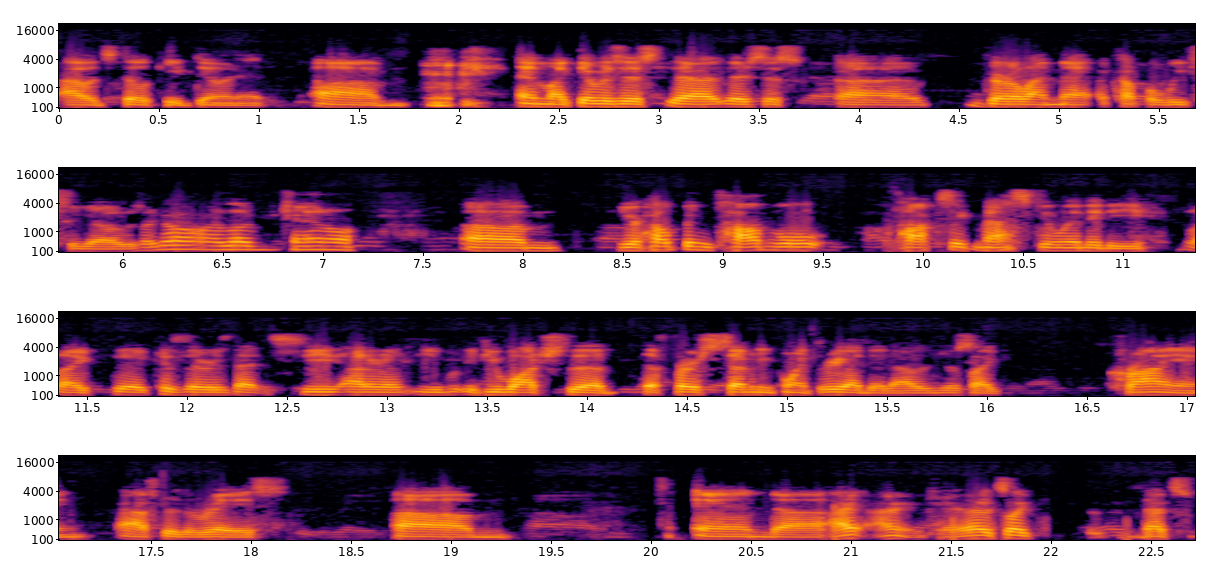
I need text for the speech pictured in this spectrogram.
I would still keep doing it. Um, and like there was this uh, there's this uh, girl I met a couple weeks ago. It was like, "Oh, I love your channel. Um, you're helping topple toxic masculinity." Like because there was that scene. I don't know if you, if you watched the the first seventy point three I did. I was just like crying after the race. Um, and uh, I I don't care. It's like that's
